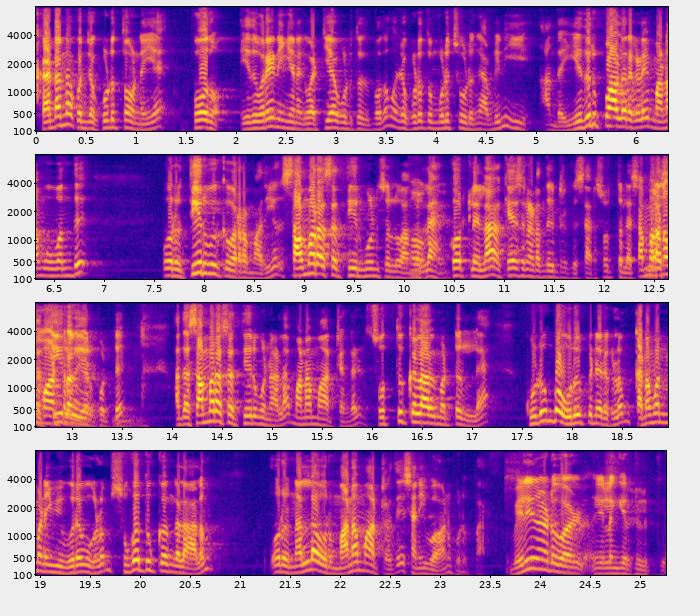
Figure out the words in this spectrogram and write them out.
கடனை கொஞ்சம் கொடுத்தோன்னையே போதும். இதுவரை நீங்க எனக்கு வட்டியா கொடுத்தது போதும் கொஞ்சம் கொடுத்து முடிச்சு விடுங்க அப்படின்னு அந்த எதிர்ப்பாளர்களை மனமும் வந்து ஒரு தீர்வுக்கு வர்ற மாதிரியும் சமரச தீர்வுன்னு சொல்லுவாங்கல்ல கோர்ட்ல எல்லாம் கேஸ் நடந்துகிட்டு இருக்கு சார் சொத்துல. சமரச தீர்வு. ஏற்பட்டு அந்த சமரச தீர்வுனால மனமாற்றங்கள் சொத்துக்களால் மட்டும் இல்லை குடும்ப உறுப்பினர்களும் கணவன் மனைவி உறவுகளும் சுகதுக்கங்களாலும் ஒரு நல்ல ஒரு மனமாற்றத்தை சனி பகவான் கொடுப்பார். வெளிநாடு வாழ் இளைஞர்களுக்கு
